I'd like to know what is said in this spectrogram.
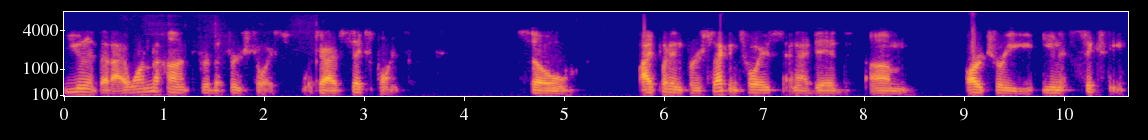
unit that I wanted to hunt for the first choice, which I have six points. So I put in for second choice and I did um, archery unit 60.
